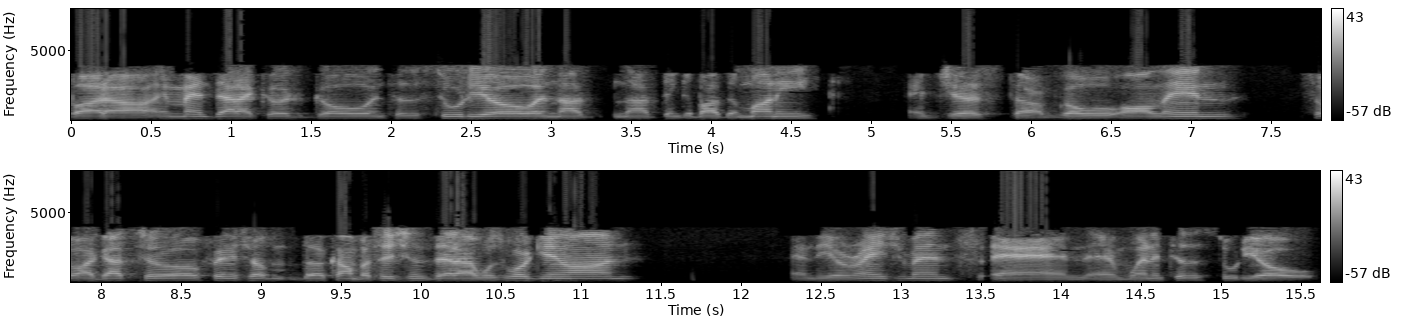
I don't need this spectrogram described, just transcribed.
But uh, it meant that I could go into the studio and not not think about the money and just uh, go all in. So I got to finish up the compositions that I was working on and the arrangements and and went into the studio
